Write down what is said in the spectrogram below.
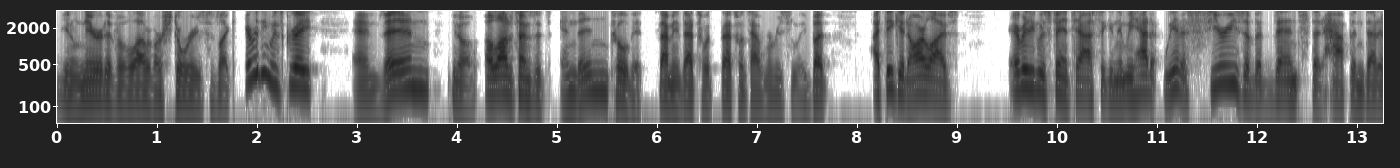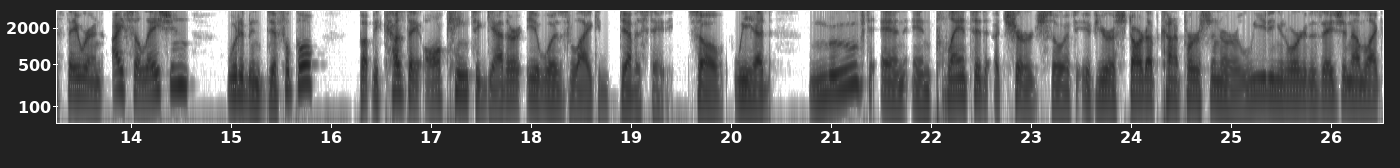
you know, narrative of a lot of our stories is like everything was great. And then, you know, a lot of times it's, and then COVID. I mean, that's what, that's what's happened recently. But I think in our lives, everything was fantastic. And then we had, we had a series of events that happened that if they were in isolation would have been difficult but because they all came together, it was like devastating. So we had moved and and planted a church. So if, if you're a startup kind of person or leading an organization, I'm like,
